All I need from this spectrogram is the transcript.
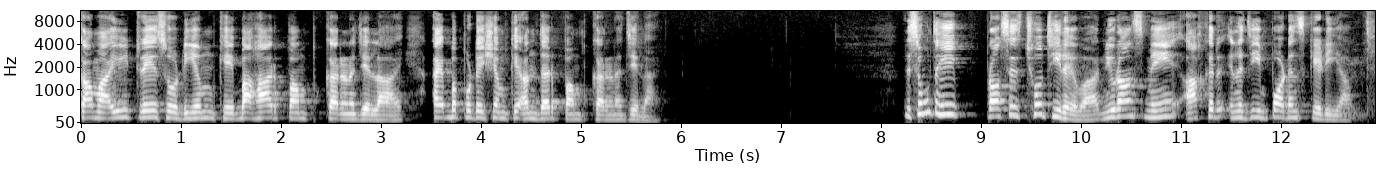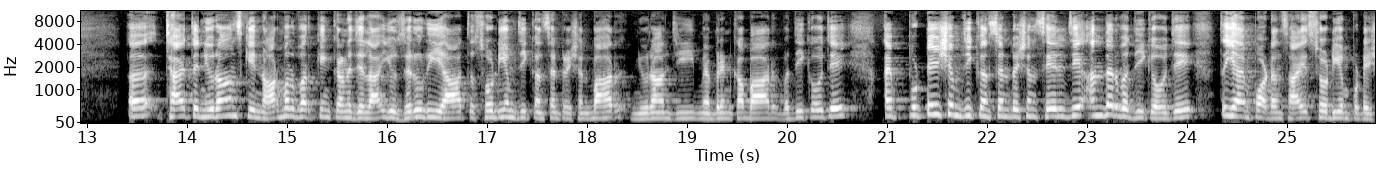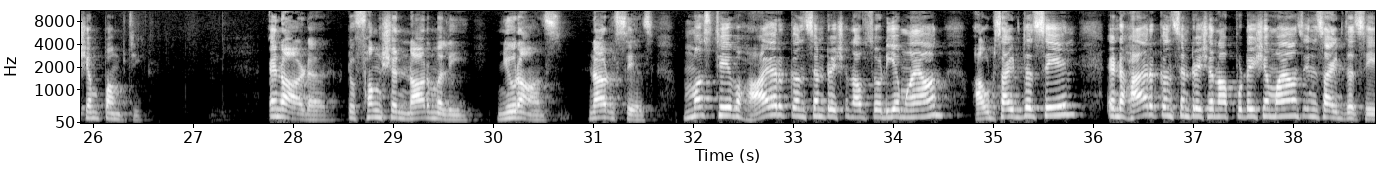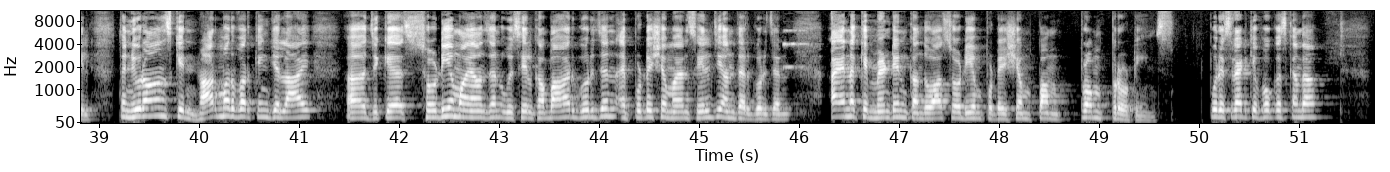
कम आई टे सोडियम खे ॿाहिरि पंप करण जे पोटेशियम खे अंदरि पंप करण जे लाइ। ॾिसूं त प्रोसेस छो थी आहे? न्यूरॉन्स में आख़िर इन जी इम्पोर्टेंस कहिड़ी आहे? छा न्यूरॉन्स खे नॉर्मल वर्किंग करण ज़रूरी आहे त सोडियम जी कंसंट्रेशन ॿाहिरि न्यूरॉन जी मेम्ब्रेन वधीक हुजे ऐं पोटेशियम जी कंसंट्रेशन सेल जे अंदरि हुजे त इहा इंपॉर्टेंस आहे sodium potassium pump ji. In order to function normally neurons nerve cells must have higher concentration of sodium ion outside the cell and higher concentration of potassium ions inside the cell. The neurons के normal working जे लाइ जेके sodium ions आहिनि उहे cell खां ॿाहिरि घुरिजनि ऐं potassium ion cell जे अंदरि घुरिजनि ऐं इन खे मेंटेन कंदो आहे sodium potassium pump pump proteins पूरे स्लाइड खे फोकस कंदा।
